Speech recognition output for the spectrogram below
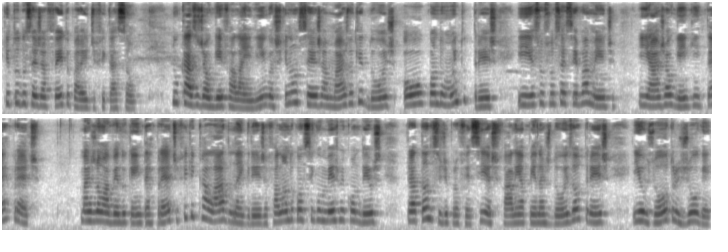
Que tudo seja feito para edificação. No caso de alguém falar em línguas, que não seja mais do que dois, ou quando muito três, e isso sucessivamente, e haja alguém que interprete. Mas não havendo quem interprete, fique calado na igreja, falando consigo mesmo e com Deus. Tratando-se de profecias, falem apenas dois ou três, e os outros julguem.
